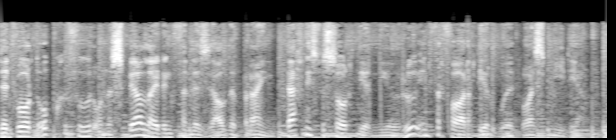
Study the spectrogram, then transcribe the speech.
Dit word opgevoer onder spelleiding van Lazelle de Bruin, tegnies versorg deur Neil Roo en vervaar deur Worldwide Media.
